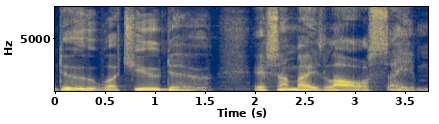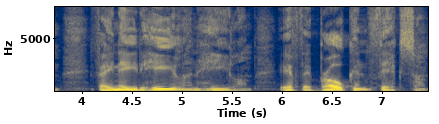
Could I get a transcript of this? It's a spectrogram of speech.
do what you do. If somebody's lost, save them. If they need healing, heal them. If they're broken, fix them.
